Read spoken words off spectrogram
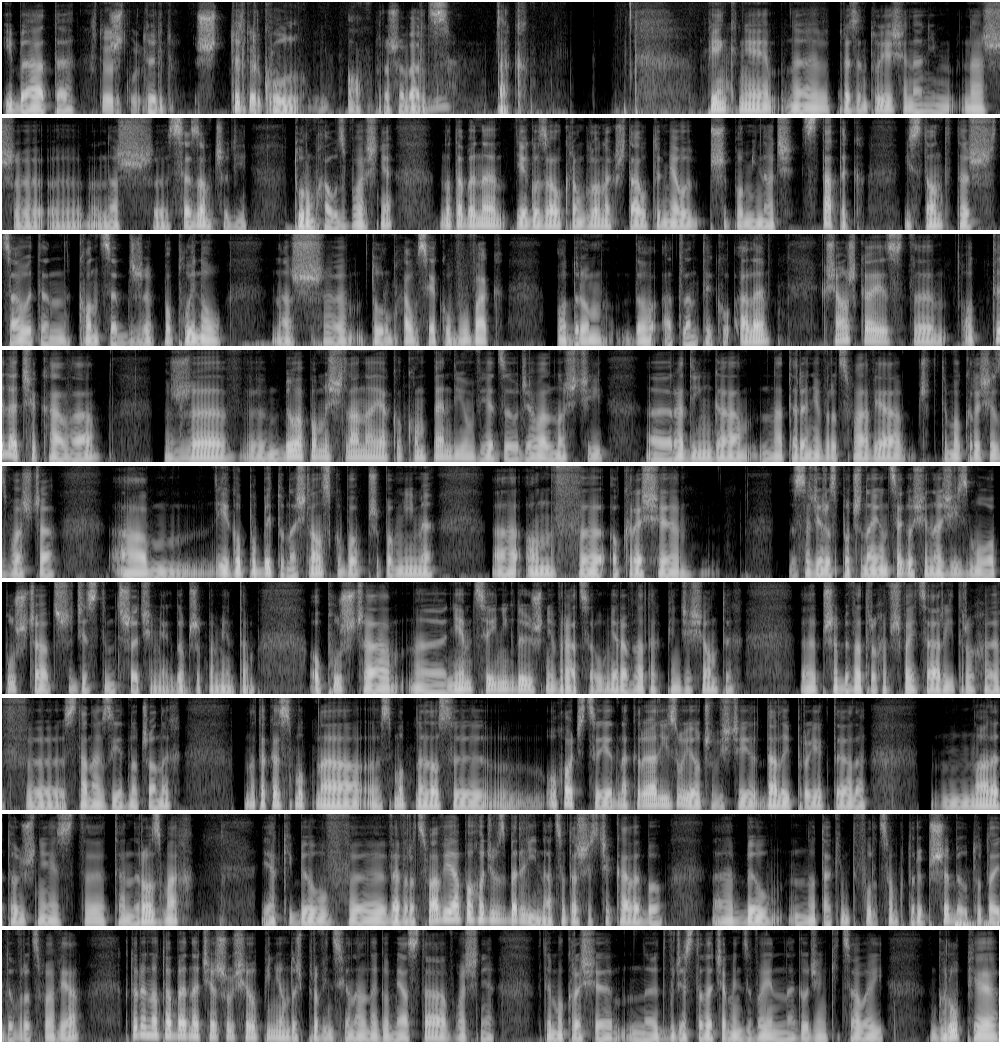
i Beatę Sztyrkul. Sztyr, Sztyrkul. O, proszę bardzo. Tak. Pięknie e, prezentuje się na nim nasz, e, nasz sezam, czyli Turmhaus właśnie. Notabene jego zaokrąglone kształty miały przypominać statek i stąd też cały ten koncept, że popłynął nasz e, Turmhaus jako wuwak odrom do Atlantyku, ale książka jest o tyle ciekawa, że była pomyślana jako kompendium wiedzy o działalności Radinga na terenie Wrocławia, czy w tym okresie zwłaszcza um, jego pobytu na Śląsku, bo przypomnijmy, on w okresie w zasadzie rozpoczynającego się nazizmu opuszcza w 1933, jak dobrze pamiętam, opuszcza Niemcy i nigdy już nie wraca. Umiera w latach 50., przebywa trochę w Szwajcarii, trochę w Stanach Zjednoczonych. No taka smutna, smutne losy uchodźcy, jednak realizuje oczywiście dalej projekty, ale, no ale to już nie jest ten rozmach, jaki był w, we Wrocławiu, a pochodził z Berlina, co też jest ciekawe, bo był no, takim twórcą, który przybył tutaj do Wrocławia, który notabene cieszył się opinią dość prowincjonalnego miasta, a właśnie w tym okresie dwudziestolecia międzywojennego dzięki całej grupie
